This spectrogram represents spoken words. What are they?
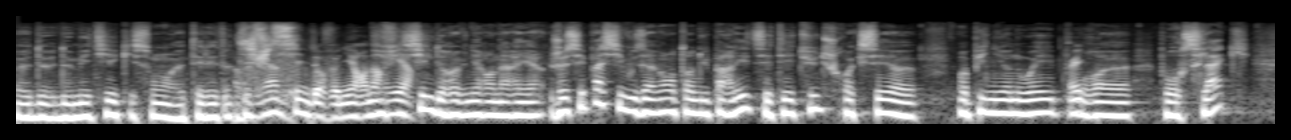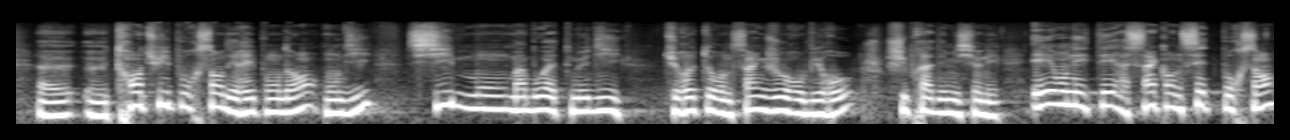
euh, de, métiers qui sont euh, télétravaillables. Difficile de revenir en arrière. Difficile de revenir en arrière. Je ne sais pas si vous avez entendu parler de cette étude, je crois que c'est Opinionway pour, pour Slack. 38% des répondants ont dit, si mon, ma boîte me dit tu retournes 5 jours au bureau, je suis prêt à démissionner. Et on était à 57%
